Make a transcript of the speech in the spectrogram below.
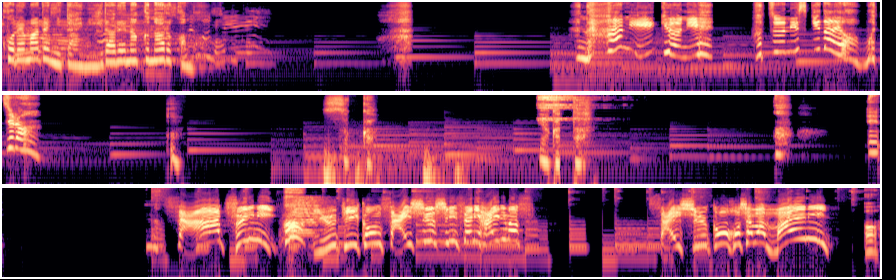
これまでみたいにいられなくなるかも。何？急に？普通に好きだよもちろん。よかった。さあついにビューティーコン最終審査に入ります。最終候補者は前に。あ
